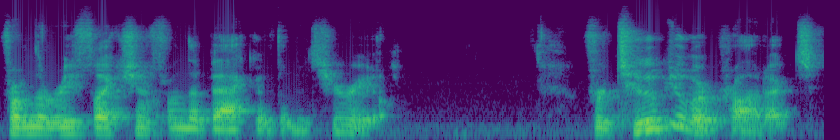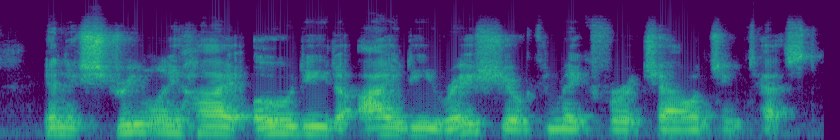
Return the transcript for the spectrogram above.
from the reflection from the back of the material. For tubular products, an extremely high OD to ID ratio can make for a challenging test,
